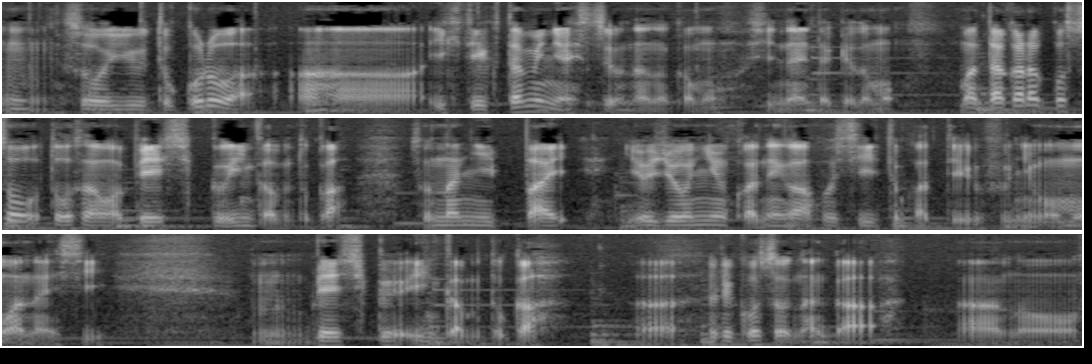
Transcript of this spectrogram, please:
うん、そういうところはあ生きていくためには必要なのかもしれないんだけども、まあ、だからこそお父さんはベーシックインカムとかそんなにいっぱい余剰にお金が欲しいとかっていうふうにも思わないしうん、ベーシックインカムとかあそれこそなんかあの、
